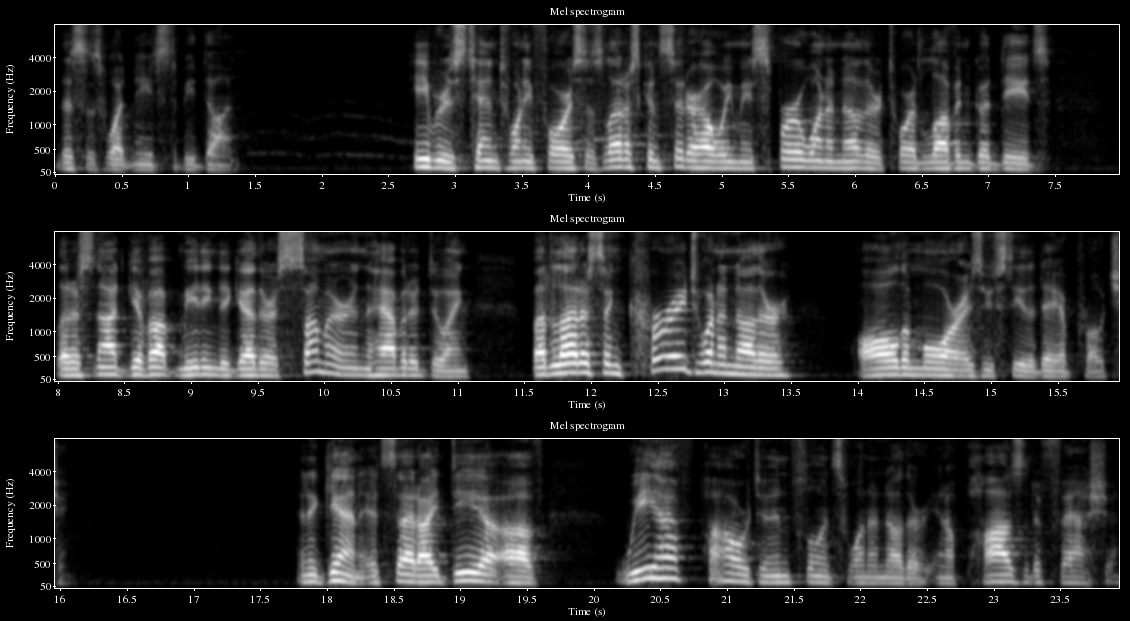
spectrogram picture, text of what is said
this is what needs to be done. Hebrews 10:24 says, "Let us consider how we may spur one another toward love and good deeds. Let us not give up meeting together as some are in the habit of doing, but let us encourage one another all the more as you see the day approaching. And again, it's that idea of we have power to influence one another in a positive fashion.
